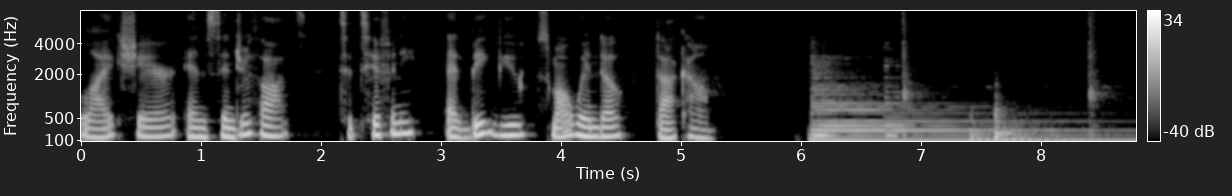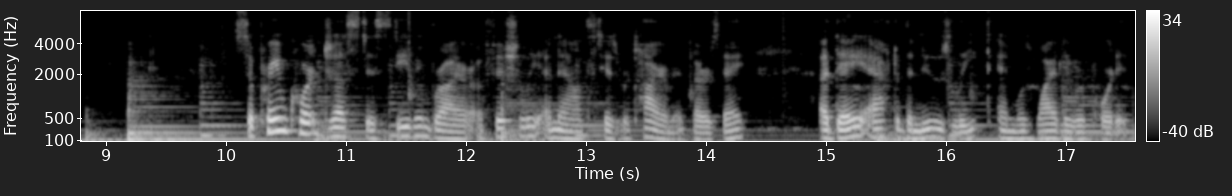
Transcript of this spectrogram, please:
like, share, and send your thoughts to Tiffany at bigviewsmallwindow.com. Supreme Court Justice Stephen Breyer officially announced his retirement Thursday, a day after the news leaked and was widely reported.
